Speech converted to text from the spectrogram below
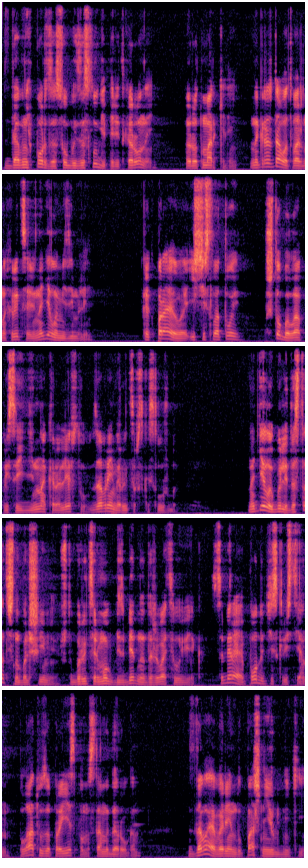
С давних пор за особые заслуги перед короной род Маркелей награждал отважных рыцарей наделами земли. Как правило, из числа той, что была присоединена к королевству за время рыцарской службы. Наделы были достаточно большими, чтобы рыцарь мог безбедно доживать свой век, собирая подати с крестьян, плату за проезд по мостам и дорогам, сдавая в аренду пашни и рудники.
